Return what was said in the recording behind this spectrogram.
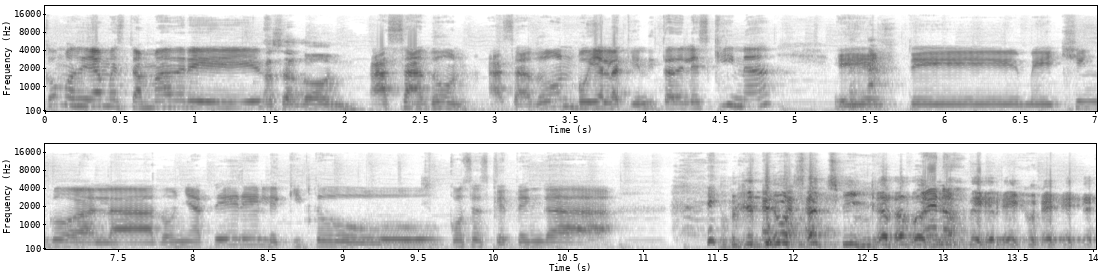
¿cómo se llama esta madre? Asadón. Asadón. Asadón. Voy a la tiendita de la esquina. Este, me chingo a la doña Tere, le quito cosas que tenga... ¿Por qué te vas a chingar a doña Tere, güey?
